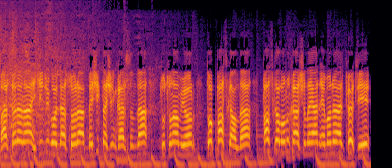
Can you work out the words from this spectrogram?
Barcelona ikinci golden sonra Beşiktaş'ın karşısında tutunamıyor. Top Pascal'da. Pascal onu karşılayan Emmanuel Petit.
